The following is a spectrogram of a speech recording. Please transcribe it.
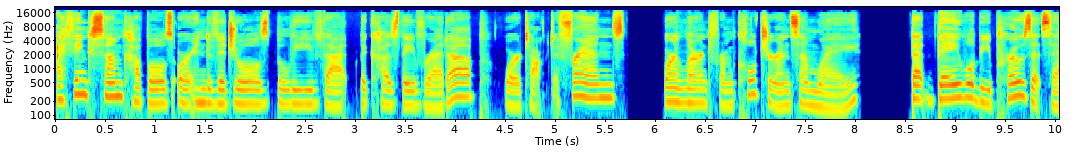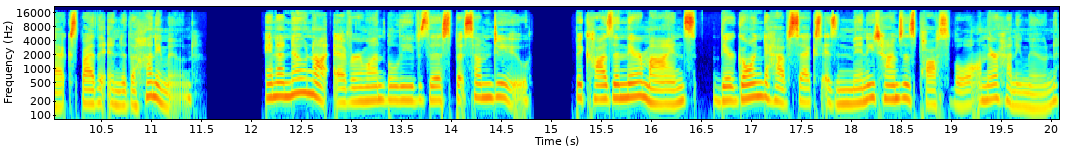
I think some couples or individuals believe that because they've read up or talked to friends or learned from culture in some way, that they will be pros at sex by the end of the honeymoon. And I know not everyone believes this, but some do, because in their minds, they're going to have sex as many times as possible on their honeymoon,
